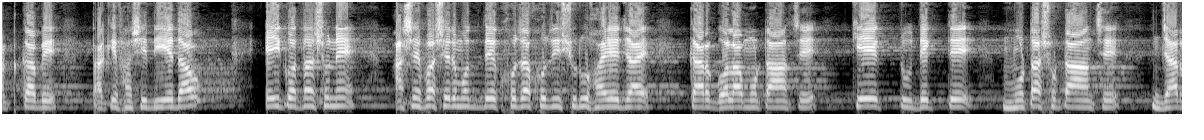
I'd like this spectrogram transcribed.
আটকাবে, তাকে ফাঁসি দিয়ে দাও। এই কথা শুনে আশেপাশের মধ্যে খোঁজাখুঁজি শুরু হয়ে যায়, কার গলা মোটা আছে, কে একটু দেখতে মোটা সোটা আছে, যার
